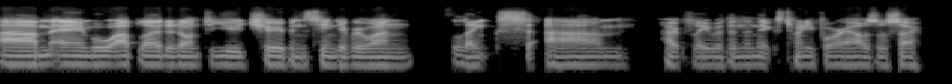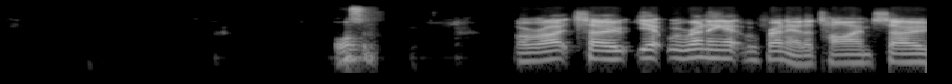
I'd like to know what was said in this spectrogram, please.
um, and we'll upload it onto YouTube and send everyone links, um, hopefully within the next 24 hours or so. Awesome. All right. So yeah, we're running out. We've run out of time. So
